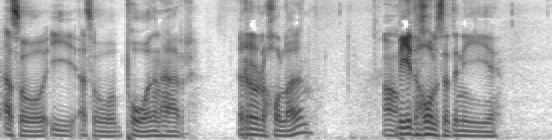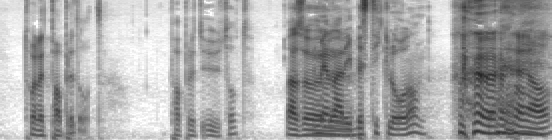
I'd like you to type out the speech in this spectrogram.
alltså, i, alltså på den här rullhållaren. Ja. Vilket håll sätter ni toalettpappret åt? Pappret utåt. Alltså, Du menar eller- i besticklådan? ja.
